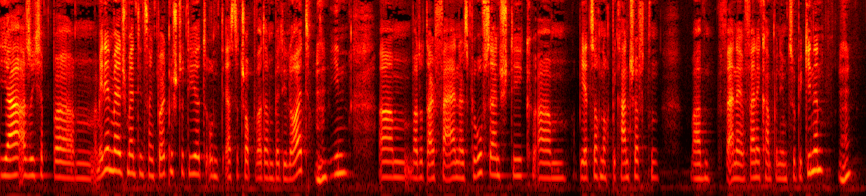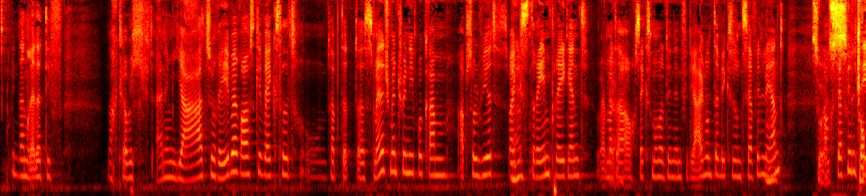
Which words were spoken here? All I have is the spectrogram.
Ja, also ich habe ähm, Medienmanagement in St. Pölten studiert und erster Job war dann bei Deloitte mhm. in Wien. Ähm, war total fein als Berufseinstieg. Ähm, jetzt auch noch Bekanntschaften. War eine feine Company, um zu beginnen. Mhm. Bin dann relativ nach, glaube ich, einem Jahr zu Rewe rausgewechselt und habe dort das Management-Trainee-Programm absolviert. Es war mhm. extrem prägend, weil man ja. da auch sechs Monate in den Filialen unterwegs ist und sehr viel lernt. Mhm. So auch sehr viel Job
